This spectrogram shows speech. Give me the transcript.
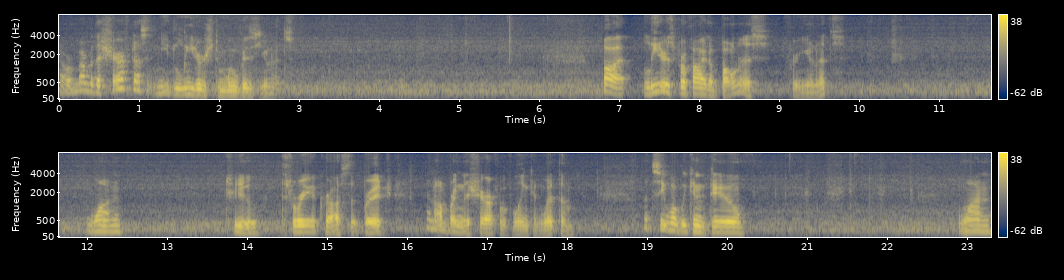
Now remember, the sheriff doesn't need leaders to move his units. But leaders provide a bonus for units one, two, three across the bridge, and I'll bring the Sheriff of Lincoln with them. Let's see what we can do. One,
